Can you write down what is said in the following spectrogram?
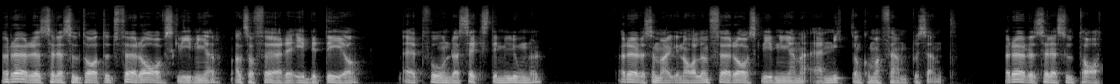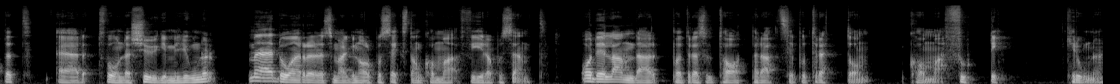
Rörelseresultatet före avskrivningar, alltså före ebitda, är 260 miljoner. Rörelsemarginalen före avskrivningarna är 19,5 procent. Rörelseresultatet är 220 miljoner med då en rörelsemarginal på 16,4 procent. Och det landar på ett resultat per aktie på 13,40 kronor.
